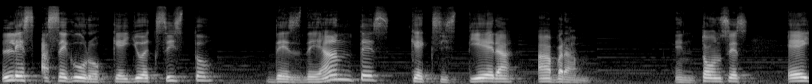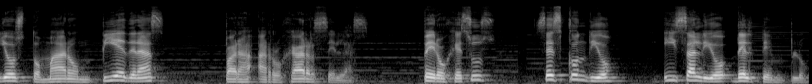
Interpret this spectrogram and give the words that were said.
les aseguro que yo existo desde antes que existiera Abraham. Entonces ellos tomaron piedras para arrojárselas. Pero Jesús se escondió y salió del templo.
